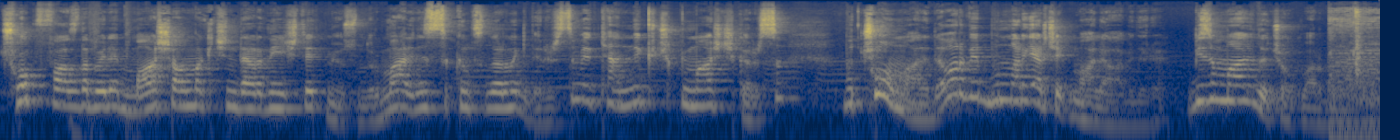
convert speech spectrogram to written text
çok fazla böyle maaş almak için derneği işletmiyorsundur. Mahallenin sıkıntılarını giderirsin ve kendine küçük bir maaş çıkarırsın. Bu çoğu mahallede var ve bunlar gerçek mahalle abileri. Bizim mahallede de çok var bunlar.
